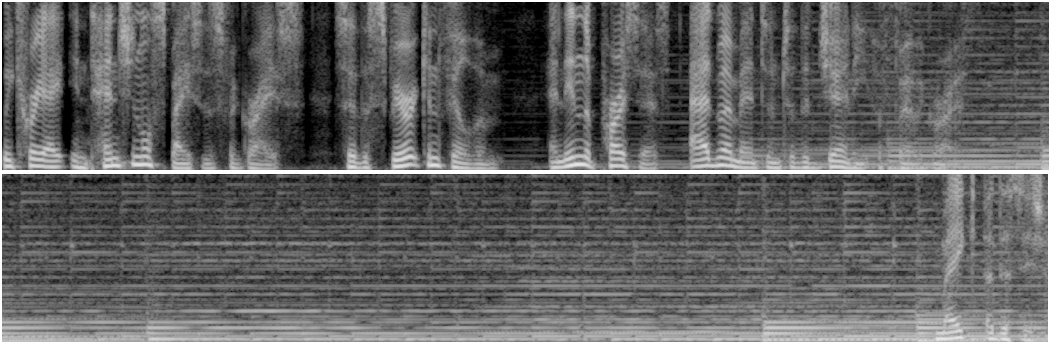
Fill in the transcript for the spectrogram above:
We create intentional spaces for grace so the Spirit can fill them and in the process add momentum to the journey of further growth. Make a decision.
